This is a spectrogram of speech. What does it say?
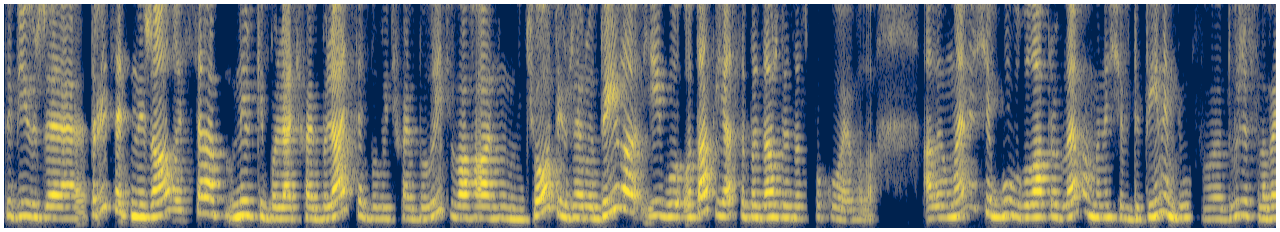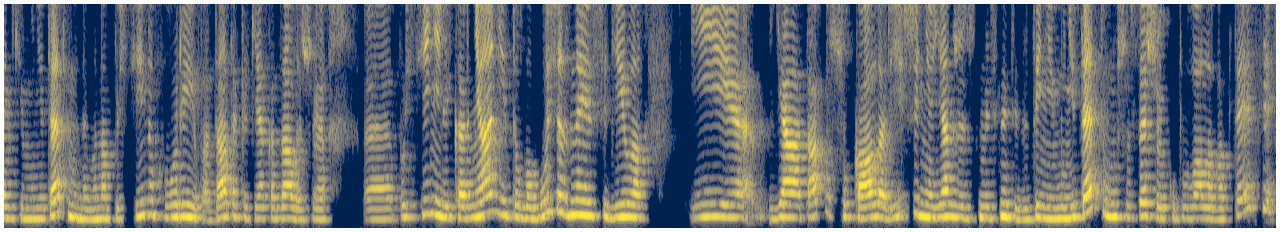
тобі вже 30, не жалуйся, нирки болять, хай болять, те болить, хай болить, вага, ну нічого, ти вже родила, і отак я себе завжди заспокоювала. Але у мене ще був, була проблема, у мене ще в дитини був е, дуже слабенький імунітет, мене вона постійно хворіла. Да? Так як я казала, що я е, постійні лікарняні, то бабуся з нею сиділа. І я також шукала рішення, як же зміцнити дитині імунітет, тому що все, що я купувала в аптеці,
